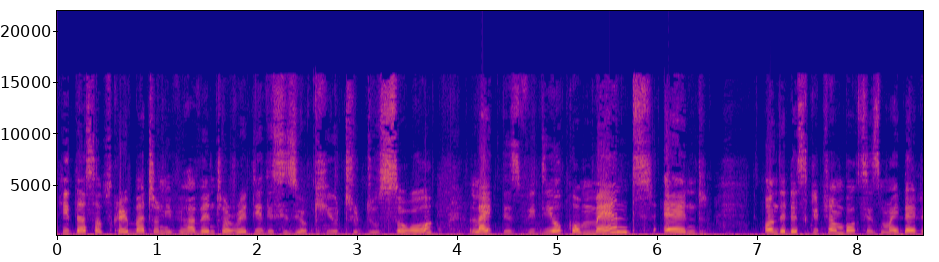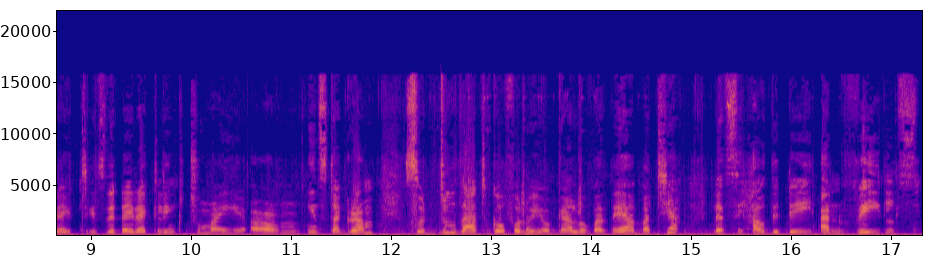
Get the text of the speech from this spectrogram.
Hit that subscribe button if you haven't already. This is your cue to do so. Like this video, comment, and on the description box is my direct it's the direct link to my um instagram. So do that. Go follow your girl over there. But yeah let's see how the day unveils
